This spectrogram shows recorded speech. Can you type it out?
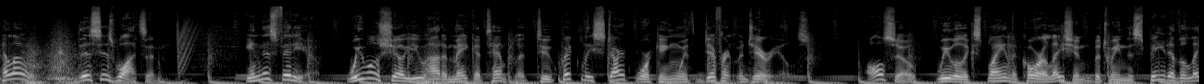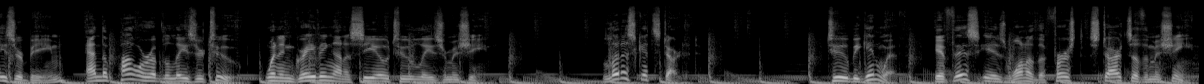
Hello, this is Wattsan. In this video, we will show you how to make a template to quickly start working with different materials. Also, we will explain the correlation between the speed of the laser beam and the power of the laser tube when engraving on a CO2 laser machine. Let us get started. To begin with, if this is one of the first starts of the machine,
